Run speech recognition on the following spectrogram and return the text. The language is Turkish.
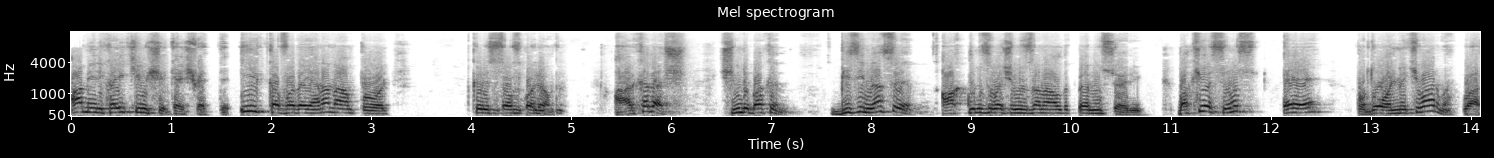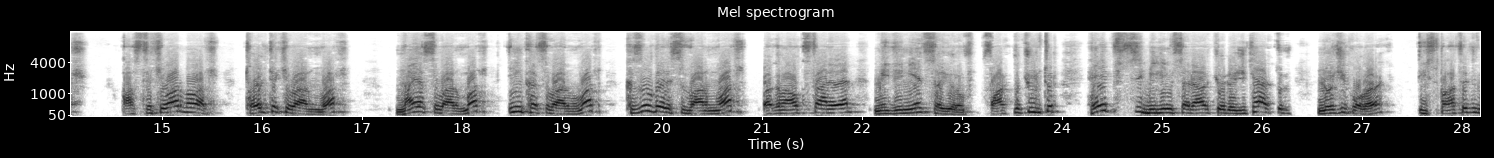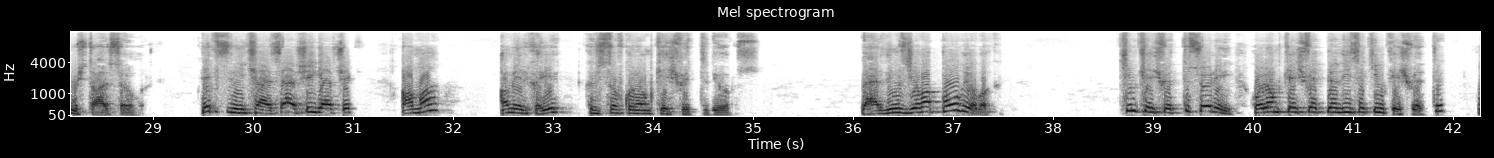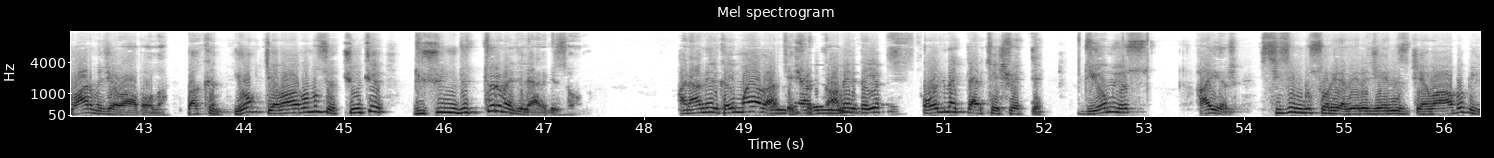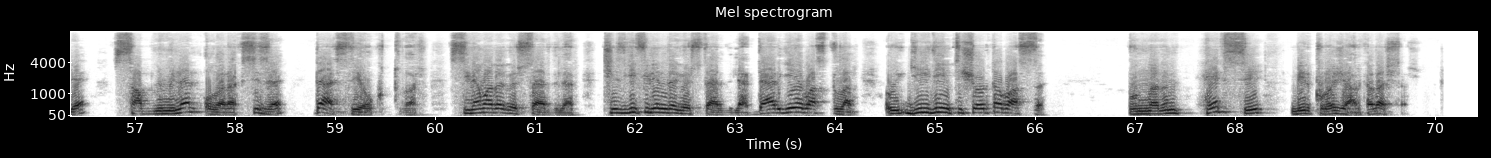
Amerika'yı kim keşfetti? İlk kafada yanan ampul. Christoph Kolomb. Arkadaş şimdi bakın bizi nasıl aklımızı başımızdan aldıklarını söyleyeyim. Bakıyorsunuz e burada Olmek'i var mı? Var. Aztek'i var mı? Var. Toltek'i var mı? Var. Mayası var mı? Var. İnkası var mı? Var. Kızılderisi var mı? Var. Bakın 6 tane ben medeniyet sayıyorum. Farklı kültür. Hepsi bilimsel, arkeolojik, her tür lojik olarak ispat edilmiş tarihsel olarak. Hepsinin hikayesi, her şey gerçek. Ama Amerika'yı Christoph Kolomb keşfetti diyoruz. Verdiğimiz cevap bu oluyor bakın. Kim keşfetti söyleyin. Kolomb keşfetmediyse kim keşfetti? Var mı cevabı olan? Bakın yok cevabımız yok. Çünkü düşündürtmediler bizi onu. Hani Amerika'yı Mayalar keşfetti. Amerika'yı Olmekler keşfetti. Diyor muyuz? Hayır. Sizin bu soruya vereceğiniz cevabı bile subliminal olarak size ders diye okuttular. Sinemada gösterdiler. Çizgi filmde gösterdiler. Dergiye bastılar. Giydiğin tişörte bastı. Bunların hepsi bir proje arkadaşlar.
